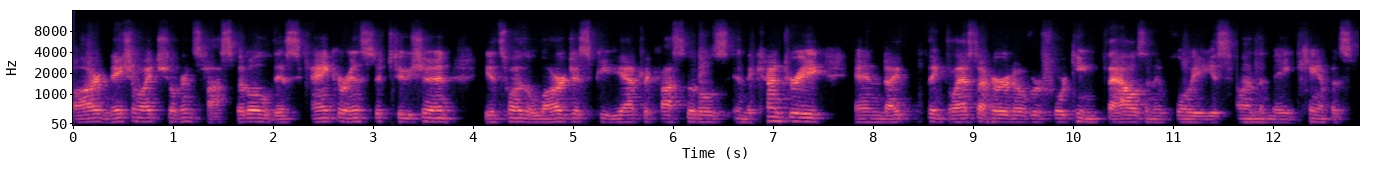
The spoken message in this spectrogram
are Nationwide Children's Hospital, this anchor institution. It's one of the largest pediatric hospitals in the country. And I think the last I heard, over 14,000 employees on the main campus.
